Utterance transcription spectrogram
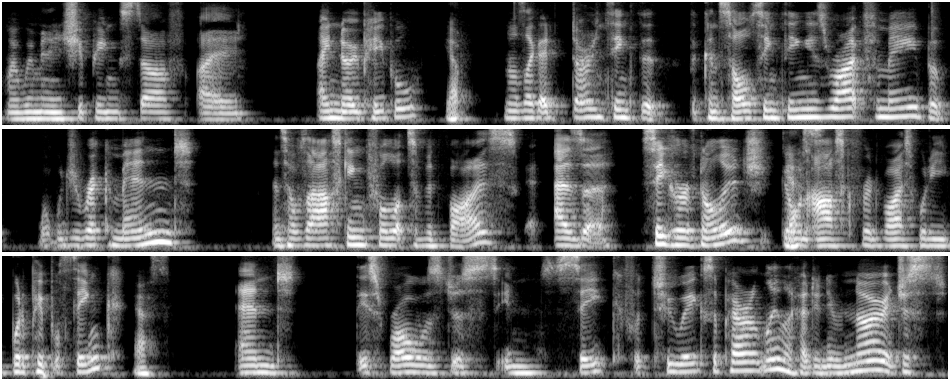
my women in shipping stuff, I I know people. Yep. And I was like, I don't think that the consulting thing is right for me, but what would you recommend? And so I was asking for lots of advice as a seeker of knowledge. Go and ask for advice. What do you, what do people think? Yes. And this role was just in Seek for two weeks apparently. Like I didn't even know. It just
